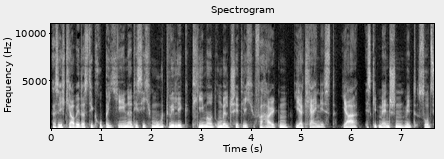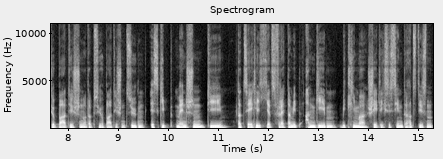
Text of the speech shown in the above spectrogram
Also ich glaube, dass die Gruppe jener, die sich mutwillig klima- und umweltschädlich verhalten, eher klein ist. Ja, es gibt Menschen mit soziopathischen oder psychopathischen Zügen. Es gibt Menschen, die tatsächlich jetzt vielleicht damit angeben, wie klimaschädlich sie sind. Da hat es diesen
